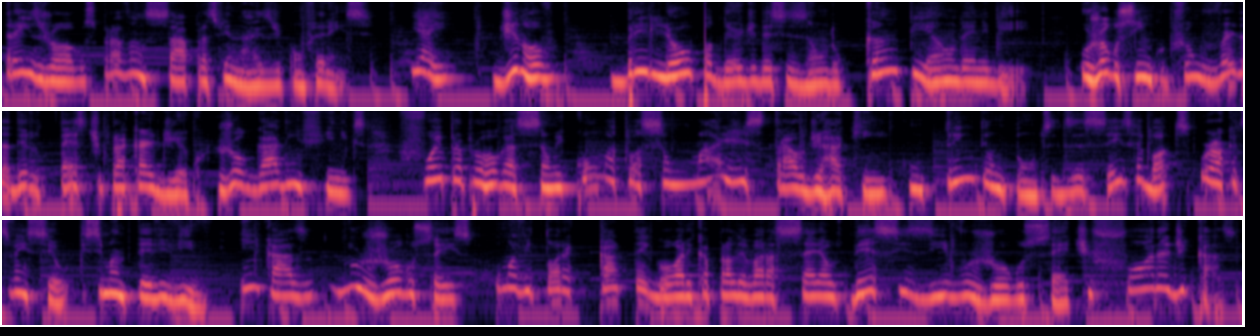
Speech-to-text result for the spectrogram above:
três jogos para avançar para as finais de conferência. E aí, de novo, brilhou o poder de decisão do campeão da NBA. O jogo 5, que foi um verdadeiro teste para cardíaco, jogado em Phoenix, foi para prorrogação e com uma atuação magistral de Hakim, com 31 pontos e 16 rebotes, o Rockets venceu e se manteve vivo. Em casa, no jogo 6, uma vitória categórica para levar a série ao decisivo jogo 7 fora de casa.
